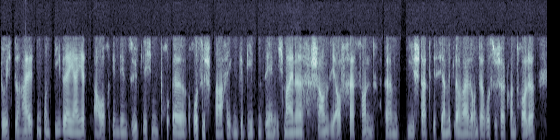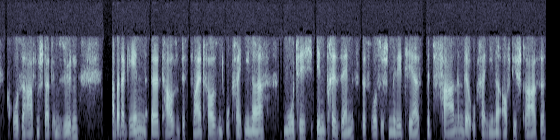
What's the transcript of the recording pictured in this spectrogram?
durchzuhalten und die wir ja jetzt auch in den südlichen äh, russischsprachigen Gebieten sehen. Ich meine, schauen Sie auf Cherson. Ähm, die Stadt ist ja mittlerweile unter russischer Kontrolle, große Hafenstadt im Süden. Aber da gehen äh, 1000 bis 2000 Ukrainer mutig in Präsenz des russischen Militärs mit Fahnen der Ukraine auf die Straße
